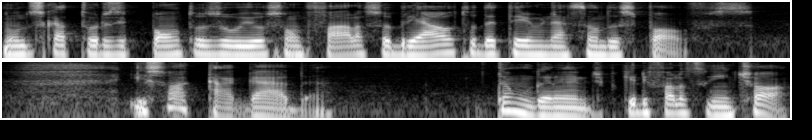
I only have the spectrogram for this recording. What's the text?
Num dos 14 pontos o Wilson fala sobre a autodeterminação dos povos. Isso é uma cagada tão grande, porque ele fala o seguinte, ó,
